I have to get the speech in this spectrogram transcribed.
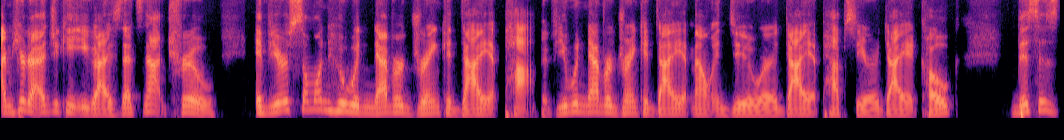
I'm here to educate you guys. That's not true if you're someone who would never drink a diet pop, if you would never drink a diet Mountain Dew or a diet Pepsi or a diet Coke, this is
